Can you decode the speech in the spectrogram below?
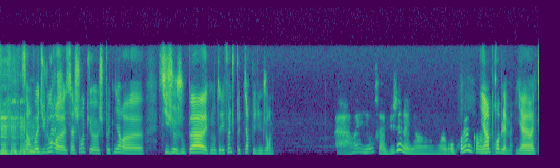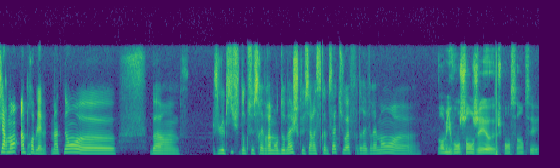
Ça envoie du lourd, euh, sachant que je peux tenir, euh, si je joue pas avec mon téléphone, je peux tenir plus d'une journée. Ah ouais, non, c'est abusé là, il y a un, un gros problème quand Il y a même. un problème, il y a clairement un problème. Maintenant, euh, ben, je le kiffe, donc ce serait vraiment dommage que ça reste comme ça, tu vois. Il faudrait vraiment. euh, Non, mais ils vont changer, euh, je pense. Hein. C'est...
